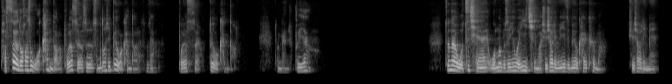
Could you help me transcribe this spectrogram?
봤어요的话是我看到了，보였어是什么东西被我看到了，是不是？보였어被我看到了，这种感觉不一样。真的，我之前我们不是因为疫情嘛，学校里面一直没有开课嘛，学校里面。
